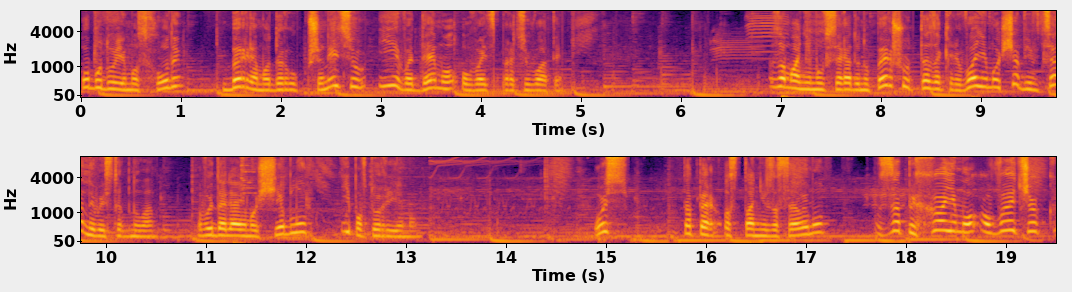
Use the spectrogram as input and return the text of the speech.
побудуємо сходи, беремо до рук пшеницю і ведемо овець працювати. Заманюємо всередину першу та закриваємо, щоб вівця не вистрибнула. Видаляємо ще блок і повторюємо. Ось. Тепер останню заселимо. Запихаємо овечок,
